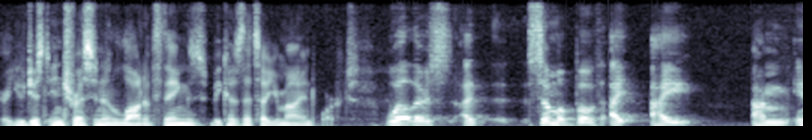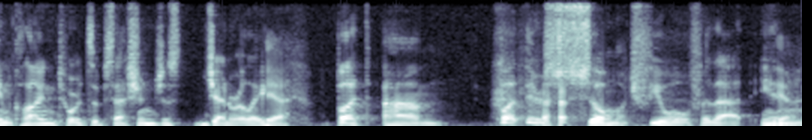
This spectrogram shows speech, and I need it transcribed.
are you just interested in a lot of things because that's how your mind works? Well, there's I, some of both. I I I'm inclined towards obsession just generally. Yeah. But um, but there's so much fuel for that in Yeah.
